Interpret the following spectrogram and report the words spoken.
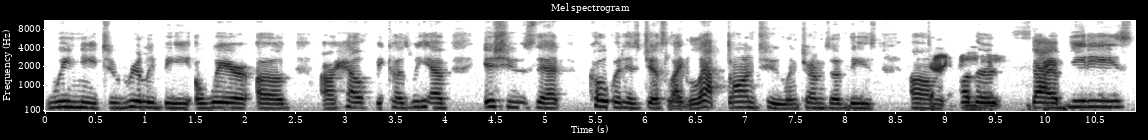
we need to really be aware of our health because we have issues that COVID has just like lapped onto in terms of these um, other Diabetes. diabetes,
